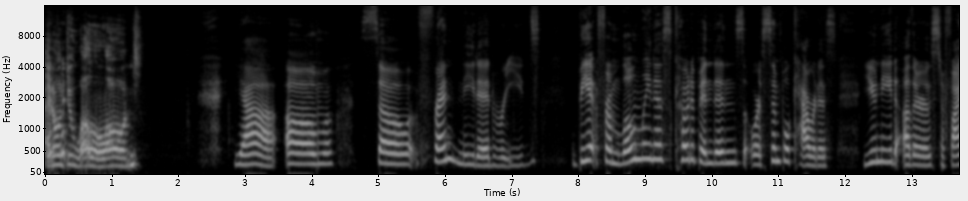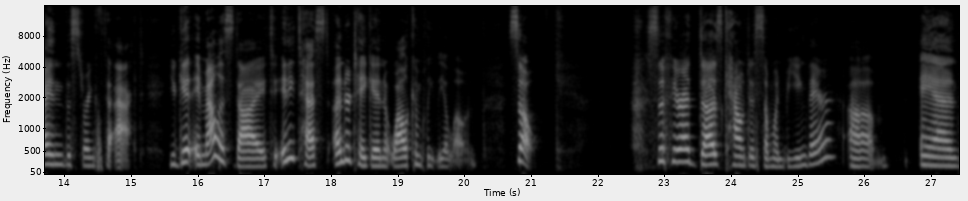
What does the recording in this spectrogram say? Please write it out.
I don't do well alone. Yeah. Um so friend needed reads be it from loneliness, codependence, or simple cowardice, you need others to find the strength to act. You get a malice die to any test undertaken while completely alone. So, Saphira does count as someone being there. Um, and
